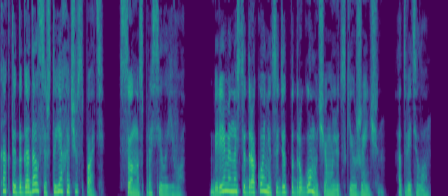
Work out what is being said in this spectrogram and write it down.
«Как ты догадался, что я хочу спать?» — сонно спросила его. «Беременность у драконец идет по-другому, чем у людских женщин», — ответил он.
